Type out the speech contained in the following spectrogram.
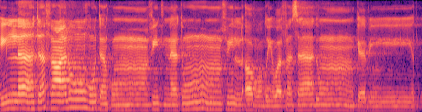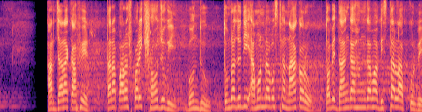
إلا تفعلوه تكن فتنة في الأرض وفساد كبير আর যারা কাফের তারা পারস্পরিক সহযোগী বন্ধু তোমরা যদি এমন ব্যবস্থা না করো তবে দাঙ্গা হাঙ্গামা বিস্তার লাভ করবে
